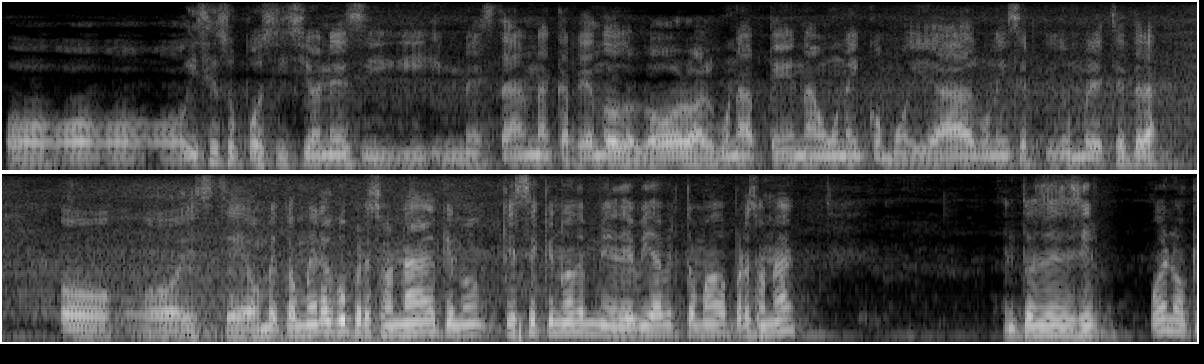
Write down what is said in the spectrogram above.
o, o, hice suposiciones y, me están acarreando dolor, o alguna pena, una incomodidad, alguna incertidumbre, etcétera. O, o, este, o me tomé algo personal que, no, que sé que no me debía haber tomado personal. Entonces decir, bueno, ok,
